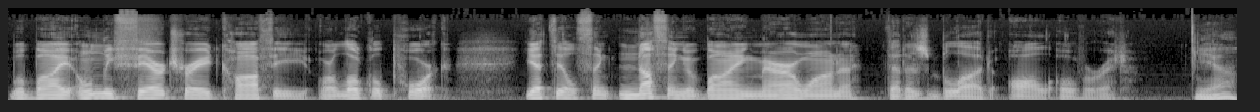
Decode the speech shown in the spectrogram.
will buy only fair trade coffee or local pork yet they'll think nothing of buying marijuana that has blood all over it. Yeah.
